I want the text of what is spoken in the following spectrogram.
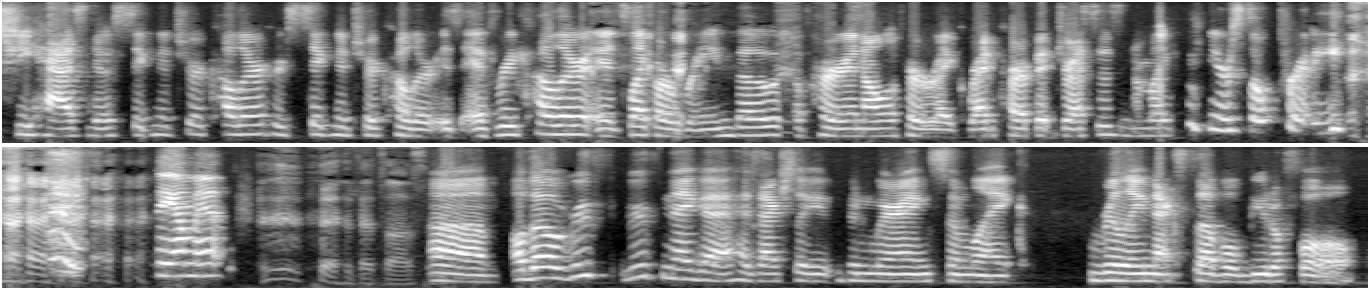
"She has no signature color. Her signature color is every color," and it's like a rainbow of her in all of her like red carpet dresses. And I'm like, "You're so pretty, damn it!" That's awesome. Um, although Ruth Ruth Negga has actually been wearing some like really next level, beautiful,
